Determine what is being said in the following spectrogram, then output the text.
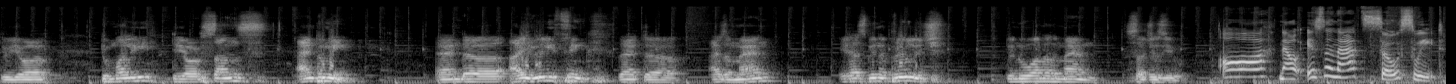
to your, to Mali, to your sons, and to me. And uh, I really think that uh, as a man, it has been a privilege to know another man such as you. Aw, now isn't that so sweet?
